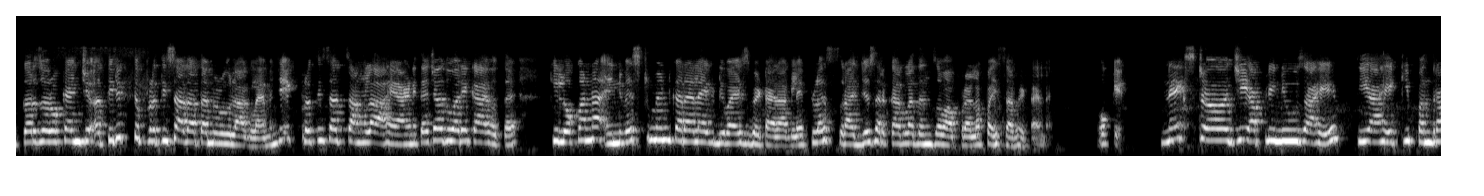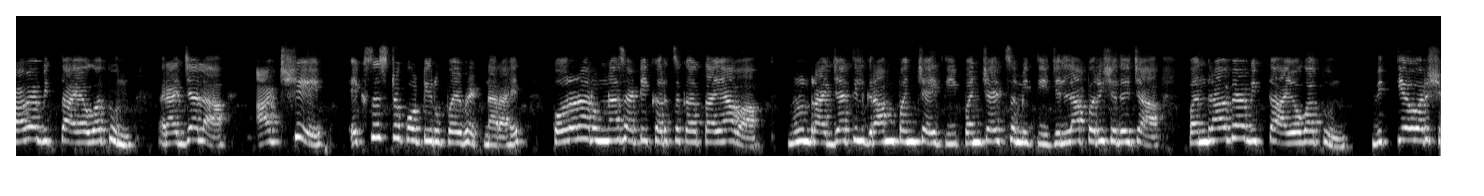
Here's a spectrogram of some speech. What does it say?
कर्ज रोख्यांचे अतिरिक्त प्रतिसाद आता मिळू लागलाय. म्हणजे एक प्रतिसाद चांगला आहे आणि त्याच्याद्वारे काय होत आहे की लोकांना इन्व्हेस्टमेंट करायला एक डिव्हाइस भेटायला लागले प्लस राज्य सरकारला त्यांचा वापरायला पैसा भेटायला ओके नेक्स्ट जी आपली न्यूज आहे ती आहे की पंधराव्या वित्त आयोगातून राज्याला आठशे एकसष्ट कोटी रुपये भेटणार आहेत. कोरोना रुग्णासाठी खर्च करता यावा म्हणून राज्यातील ग्रामपंचायती पंचायत समिती जिल्हा परिषदेच्या पंधराव्या वित्त आयोगातून वित्तीय वर्ष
